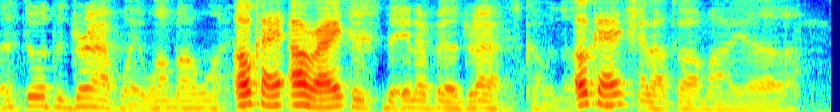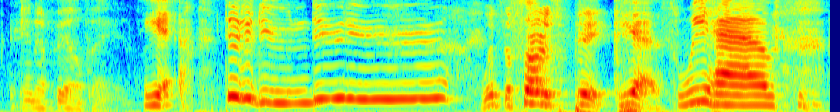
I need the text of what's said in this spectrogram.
Let's do it the draft way, one by one. Okay, all right. Since the NFL draft is coming up. Okay. Shout out to all my uh, NFL fans. Yeah. Do do do do do. With the So- first pick. Yes, we have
